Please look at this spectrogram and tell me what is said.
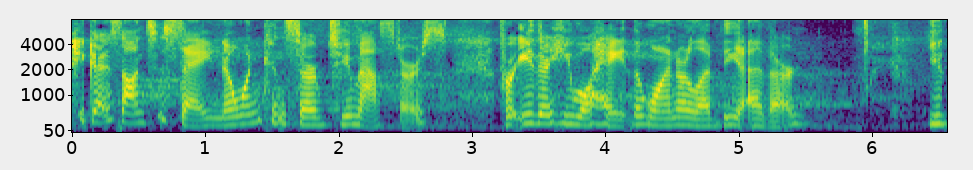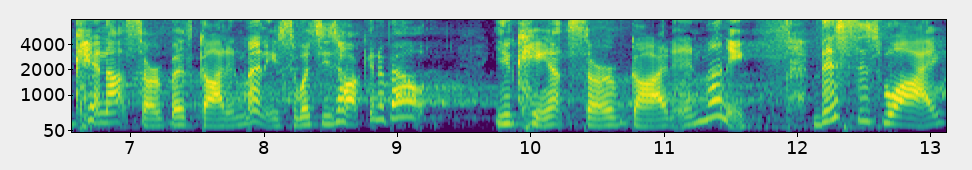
He goes on to say, No one can serve two masters, for either he will hate the one or love the other. You cannot serve both God and money. So, what's he talking about? You can't serve God and money. This is why,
